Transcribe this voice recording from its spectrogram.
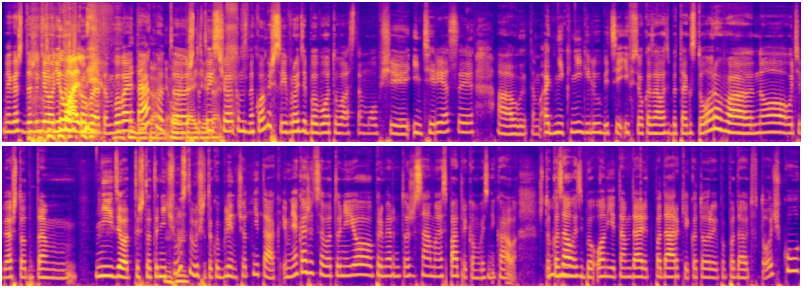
Мне кажется, даже дело не только в этом. Бывает так вот, Ой, э, да, что ты с человеком знакомишься, и вроде бы вот у вас там общие интересы, а вы там одни книги любите, и все казалось бы так здорово, но у тебя что-то там не идет, ты что-то не Мгм. чувствуешь, и такой, блин, что-то не так. И мне кажется, вот у нее примерно то же самое с Патриком возникало, что, Мгм. казалось бы, он ей там дарит подарки, которые попадают в точку,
